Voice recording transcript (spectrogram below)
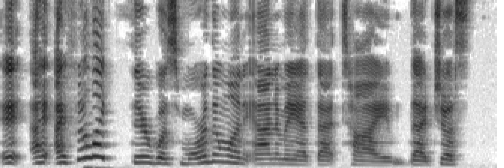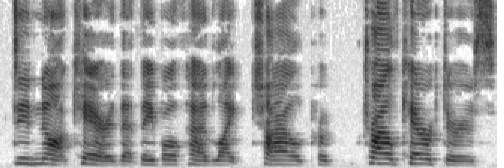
it I I feel like there was more than one anime at that time that just did not care that they both had like child pro- child characters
